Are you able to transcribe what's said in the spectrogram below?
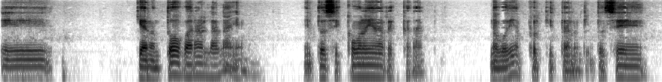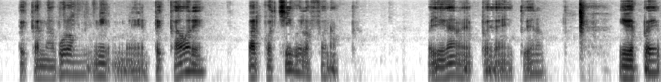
eh, quedaron todos parados en la playa. Entonces, ¿cómo lo iban a rescatar? No podían porque estaban Entonces, pescaron a puros pescadores, barcos chicos y los fueron Pues llegaron después, ahí estuvieron. Y después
